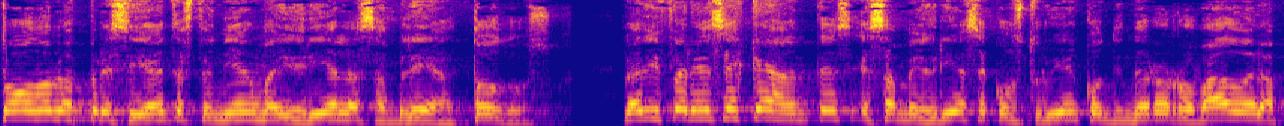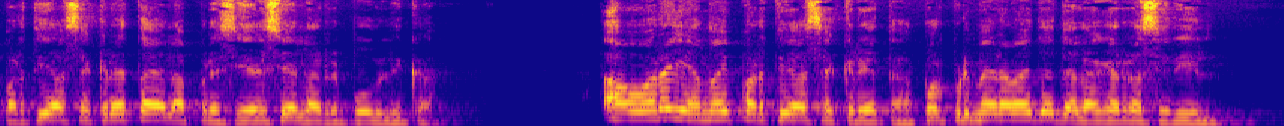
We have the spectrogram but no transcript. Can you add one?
Todos los presidentes tenían mayoría en la Asamblea, todos. La diferencia es que antes esa mayoría se construía con dinero robado de la partida secreta de la presidencia de la República. Ahora ya no hay partida secreta, por primera vez desde la Guerra Civil.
